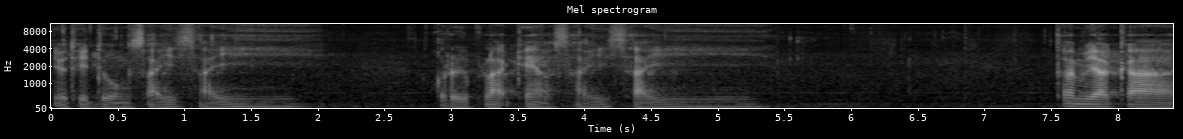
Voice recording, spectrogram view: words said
อยู่ที่ดวงใส ๆ หรือพระแก้วใส ๆ ถ้ามีอาการ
